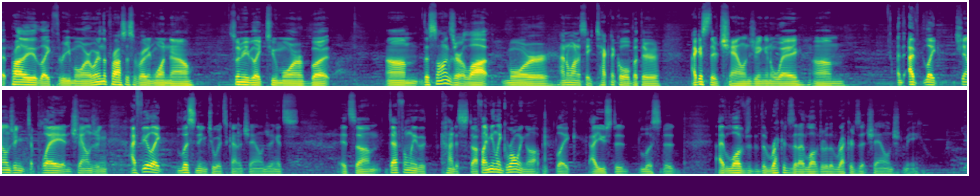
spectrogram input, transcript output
uh, probably like three more. We're in the process of writing one now, so maybe like two more. But um, the songs are a lot more. I don't want to say technical, but they're. I guess they're challenging in a way. Um, I've like challenging to play and challenging. I feel like listening to it's kind of challenging. It's it's um definitely the kind of stuff. I mean, like growing up, like I used to listen to. I loved the records that I loved were the records that challenged me. Yeah.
